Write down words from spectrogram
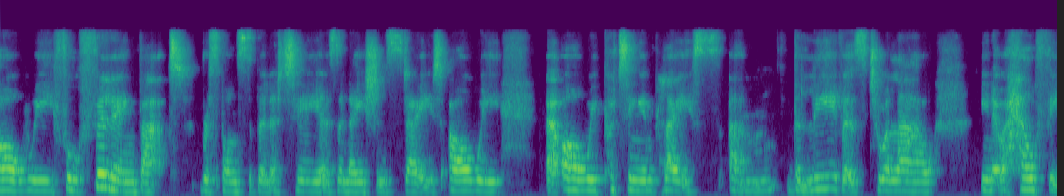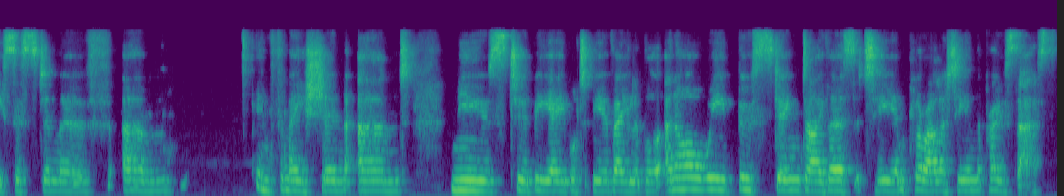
are we fulfilling that responsibility as a nation state? Are we are we putting in place um, the levers to allow you know a healthy system of um, information and news to be able to be available and are we boosting diversity and plurality in the process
